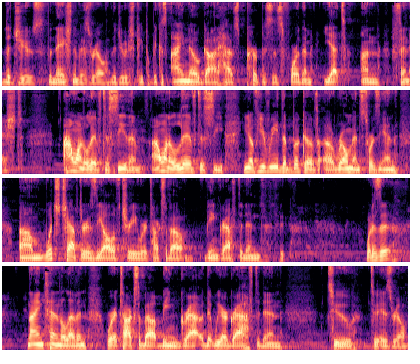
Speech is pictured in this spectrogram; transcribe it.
the Jews, the nation of Israel, the Jewish people, because I know God has purposes for them yet unfinished. I want to live to see them. I want to live to see. You know, if you read the book of uh, Romans towards the end, um, which chapter is the olive tree where it talks about being grafted in? What is it? 9, 10, and 11, where it talks about being gra- that we are grafted in to, to Israel.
